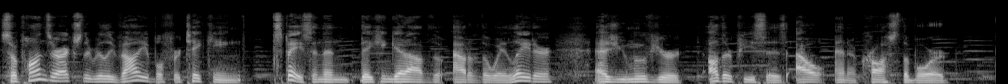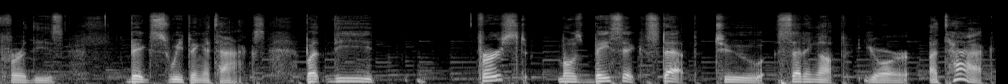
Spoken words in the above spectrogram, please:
So pawns are actually really valuable for taking space, and then they can get out of the out of the way later as you move your other pieces out and across the board for these big sweeping attacks. But the first most basic step to setting up your attack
